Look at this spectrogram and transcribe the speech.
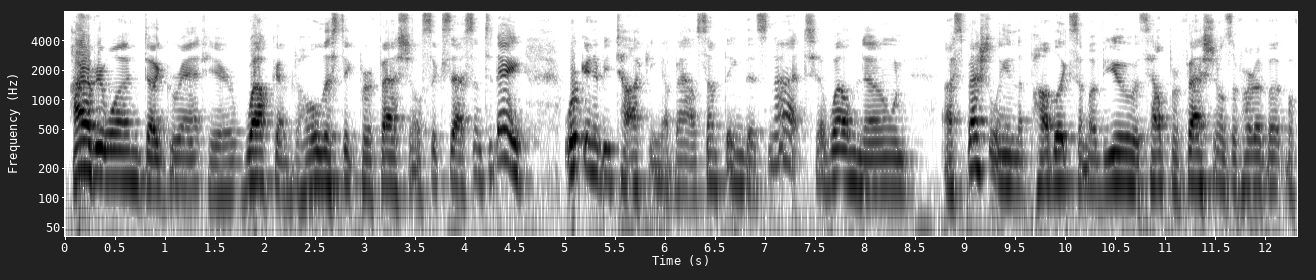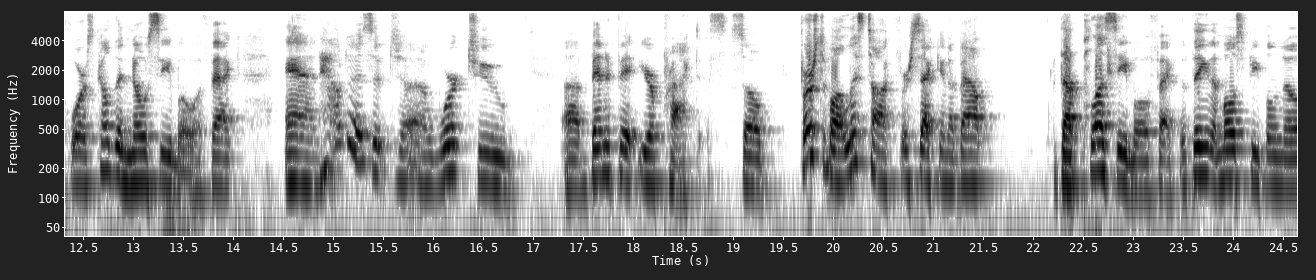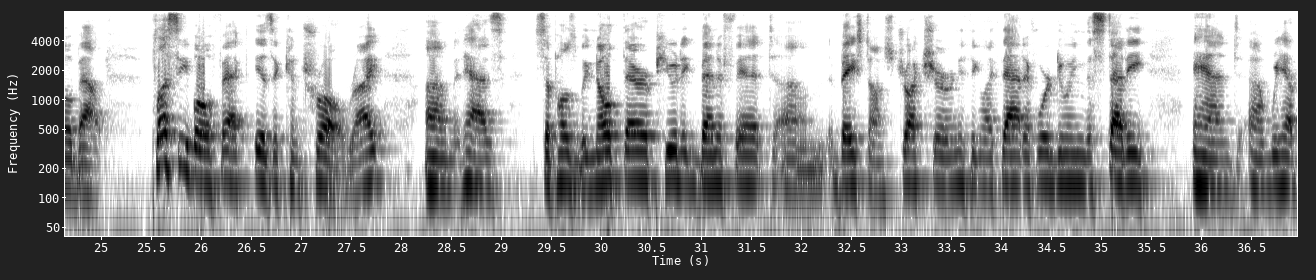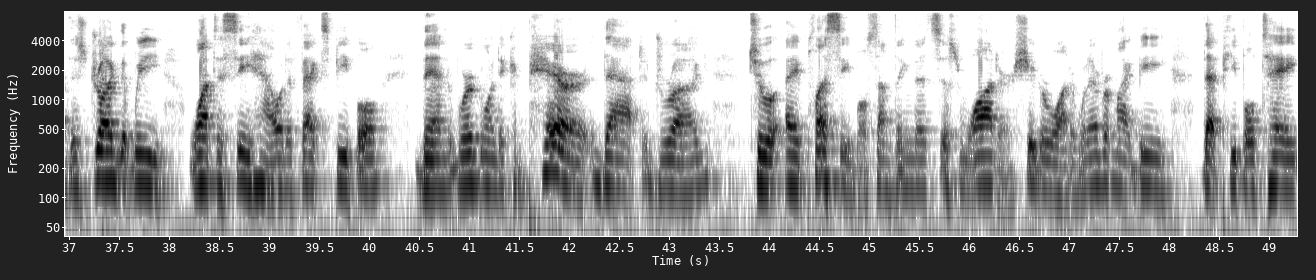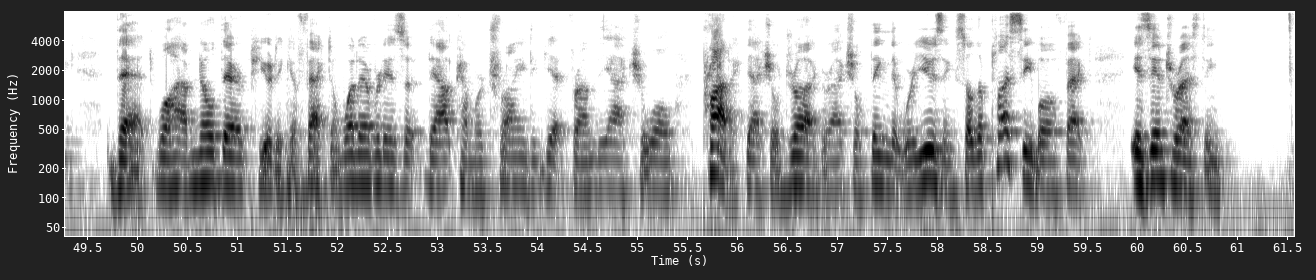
Hi everyone, Doug Grant here. Welcome to Holistic Professional Success. And today we're going to be talking about something that's not well known, especially in the public. Some of you, as health professionals, have heard of it before. It's called the nocebo effect. And how does it uh, work to uh, benefit your practice? So, first of all, let's talk for a second about the placebo effect, the thing that most people know about. Placebo effect is a control, right? Um, it has supposedly no therapeutic benefit um, based on structure or anything like that if we're doing the study. And uh, we have this drug that we want to see how it affects people. Then we're going to compare that drug to a placebo something that's just water sugar water whatever it might be that people take that will have no therapeutic effect on whatever it is the outcome we're trying to get from the actual product, the actual drug or actual thing that we're using. So the placebo effect is interesting.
